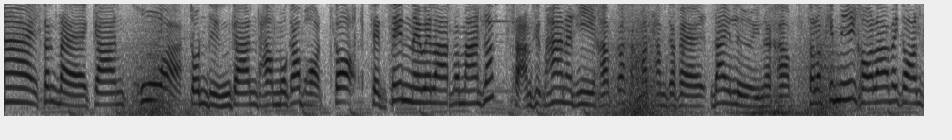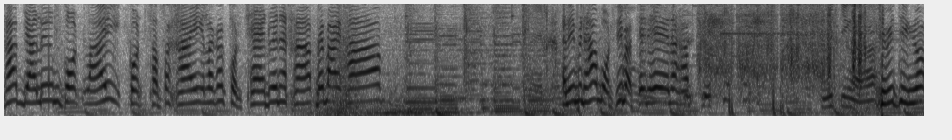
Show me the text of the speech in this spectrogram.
ง่าย ๆ ตั้งแต่การคั่วจนถึงการทำโมกาพอตก็เสร็จสิ้นในเวลาประมาณสัก 35 นาทีครับ ก็สามารถทำกาแฟได้เลยนะครับสำหรับคลิปนี้ขอลาไปก่อนครับ อย่าลืมกดไลค์กด Subscribe แล้วก็กดแชร์ด้วยนะครับ บ๊ายบายครับ อันนี้เป็นท่าบทที่แบบเท่ๆนะครับๆชีวิตจริงเหรอฮะชีวิตจริงก็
